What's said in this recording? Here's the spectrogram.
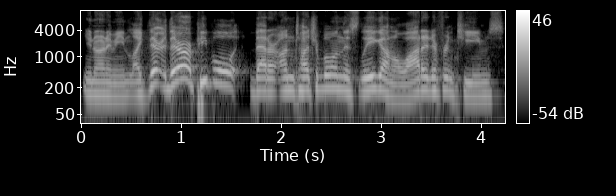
You know what I mean? Like there there are people that are untouchable in this league on a lot of different teams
